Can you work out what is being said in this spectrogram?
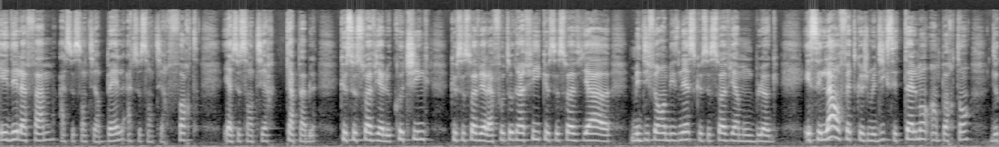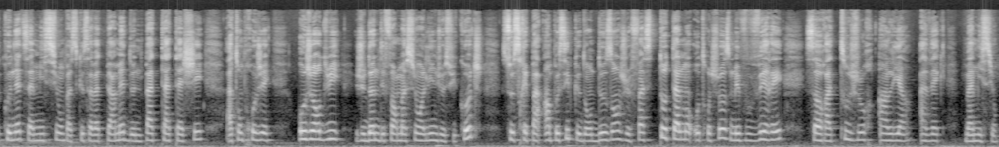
aider la femme à se sentir belle, à se sentir forte et à se sentir capable. Que ce soit via le coaching, que ce soit via la photographie, que ce soit via euh, mes différents business, que ce soit via mon blog. Et c'est là en fait que je me dis que c'est tellement important de connaître sa mission parce que ça va te permettre de ne pas t'attacher à ton projet. Aujourd'hui, je donne des formations en ligne, je suis coach. Ce serait pas impossible que dans deux ans, je fasse totalement autre chose, mais vous verrez, ça aura toujours un lien avec ma mission.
